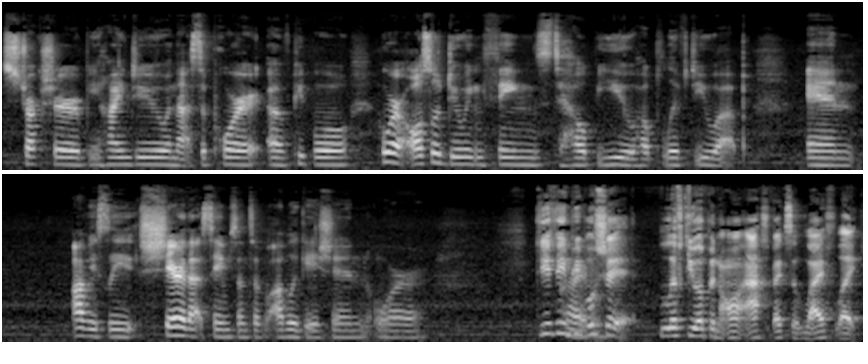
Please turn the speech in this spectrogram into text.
structure behind you and that support of people who are also doing things to help you, help lift you up. And obviously share that same sense of obligation or do you think people should lift you up in all aspects of life like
